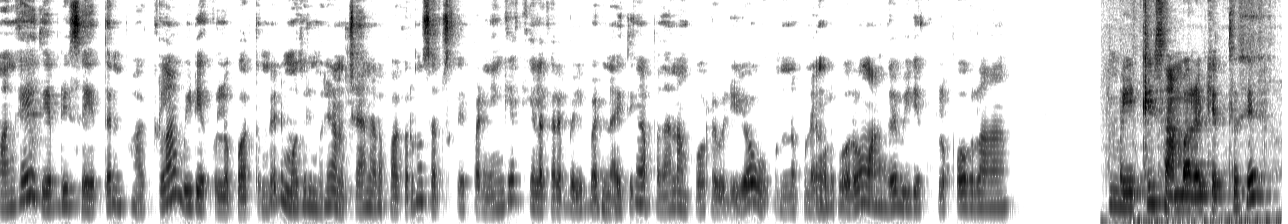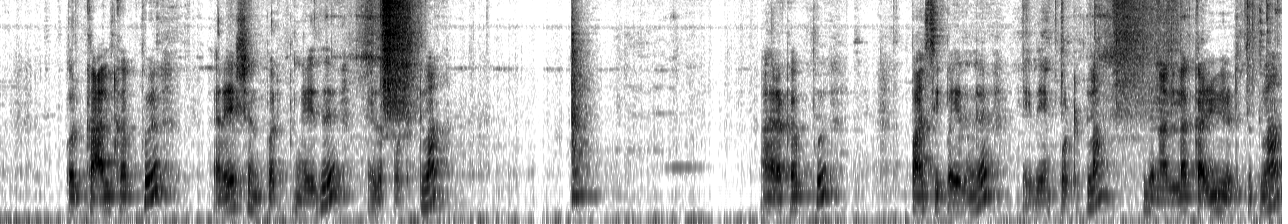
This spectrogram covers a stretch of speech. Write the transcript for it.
வாங்க இது எப்படி செய்யறதுன்னு பார்க்கலாம். வீடியோக்குள்ளே போகிறது முன்னாடி முதல் முறை நம்ம சேனலை பார்க்குறவங்க சப்ஸ்கிரைப் பண்ணிங்க. கீழே இருக்கிற பெல் பட்டன் அழுத்திங்க அப்போ தான் நான் போடுற வீடியோ ஒன்று கூட உங்களுக்கு வரும். வாங்க வீடியோக்குள்ளே போகலாம். நம்ம இட்லி சாம்பார் வைக்கிறதுக்கு ஒரு கால் கப்பு ரேஷன் பருப்புங்க இது. இதை போட்டுக்கலாம். அரை கப்பு பாசி பயிருங்க. இதையும் போட்டுக்கலாம். இதை நல்லா கழுவி எடுத்துக்கலாம்.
